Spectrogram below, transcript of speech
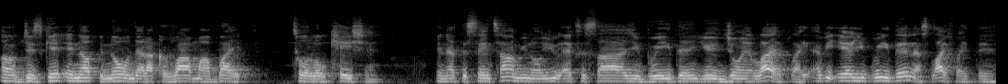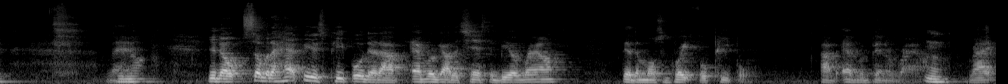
of just getting up and knowing that I could ride my bike to a location. And at the same time, you know, you exercise, you breathe in, you're enjoying life. Like every air you breathe in, that's life right there. man. You know. You know, some of the happiest people that I've ever got a chance to be around, they're the most grateful people I've ever been around, mm. right?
